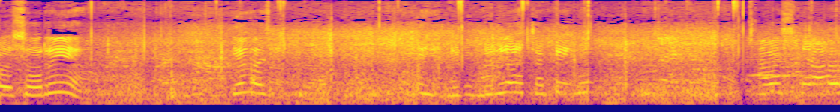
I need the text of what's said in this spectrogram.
Kalau sore ya. Ya guys. Eh, duduk dulu lah capek gua. Awas kotor.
